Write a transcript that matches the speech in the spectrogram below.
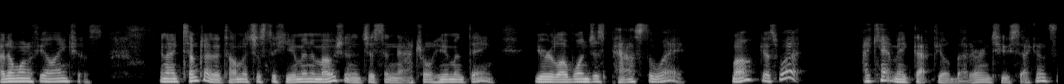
I don't want to feel anxious. And I sometimes I tell them it's just a human emotion. It's just a natural human thing. Your loved one just passed away. Well, guess what? I can't make that feel better in two seconds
